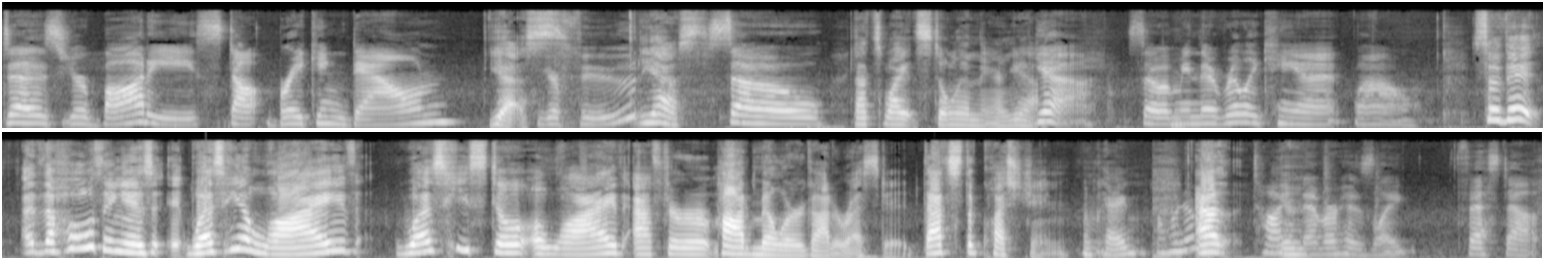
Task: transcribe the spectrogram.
Does your body stop breaking down Yes. your food? Yes. So That's why it's still in there. Yeah. yeah. So I mean, they really can't. Wow. So that uh, the whole thing is, was he alive? Was he still alive after Todd Miller got arrested? That's the question. Okay. I wonder what Todd never has like fessed up.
